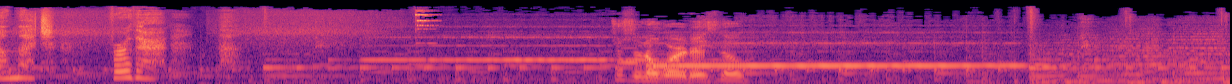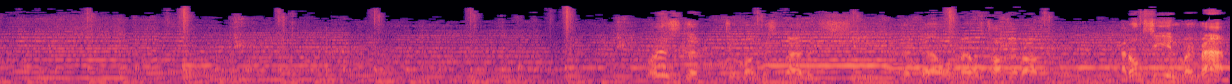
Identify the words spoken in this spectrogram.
How much further? Just to know where it is, though. That humongous map that she that the old man was talking about? I don't see in my map.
